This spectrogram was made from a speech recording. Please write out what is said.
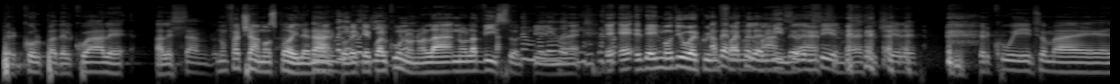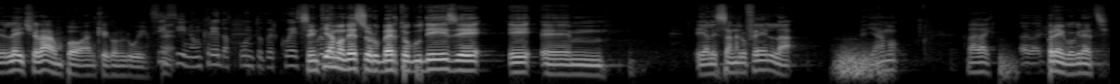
per colpa del quale Alessandro... Non facciamo spoiler Marco perché dirlo. qualcuno non l'ha, non l'ha visto il non film eh. ed è il motivo per cui Vabbè, non ma quello domande, è l'inizio eh. del film, eh, succede. per cui insomma eh, lei ce l'ha un po' anche con lui. Sì, eh. sì, non credo appunto per questo. Sentiamo proprio... adesso Roberto Gudese e, ehm, e Alessandro Fella. Vediamo. Vai, vai. vai, vai. Prego, grazie.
